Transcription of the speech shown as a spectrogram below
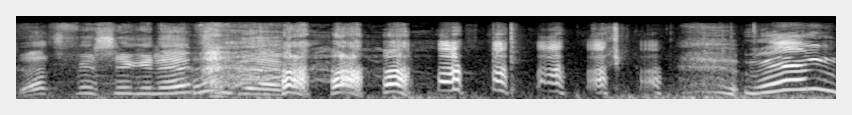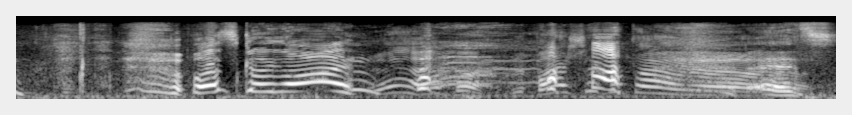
That's fishing in Amsterdam. Win! What's going on? yeah, the bicycle town. Uh, It's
